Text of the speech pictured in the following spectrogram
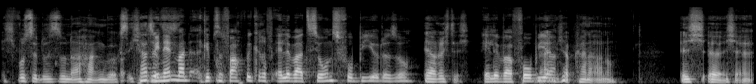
Ich wusste, du so nachhaken wirkst. Ich hatte Wie nennt man, gibt es einen Fachbegriff? Elevationsphobie oder so? Ja, richtig. Elevaphobia? Nein, ich habe keine Ahnung. Ich, äh, ich, äh,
